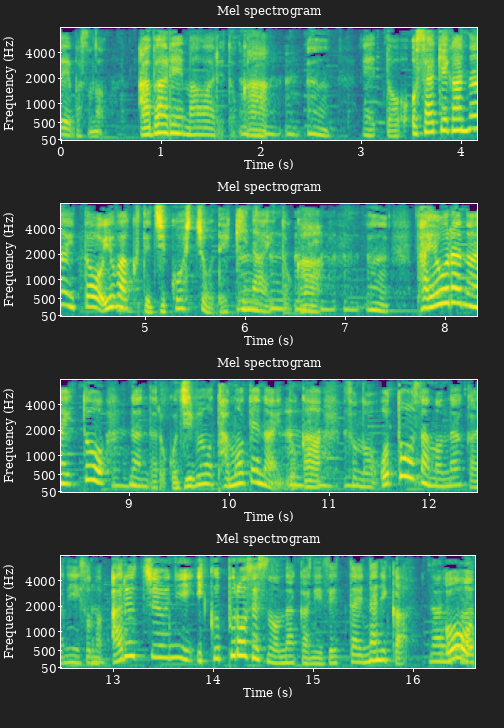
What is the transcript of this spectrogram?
例えばその、暴れ回るとか、うん、うん。うんえっと、お酒がないと弱くて自己主張できないとか、頼らないと、なんだろうこう自分を保てないとか、そのお父さんの中にそのアル中に行くプロセスの中に絶対何かを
